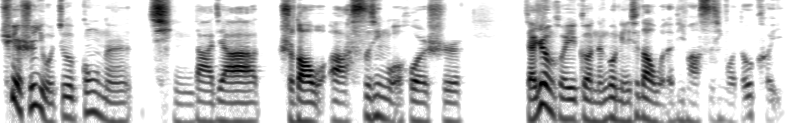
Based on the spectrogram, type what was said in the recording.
确实有这个功能，请大家指导我啊，私信我或者是。在任何一个能够联系到我的地方私信我都可以。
